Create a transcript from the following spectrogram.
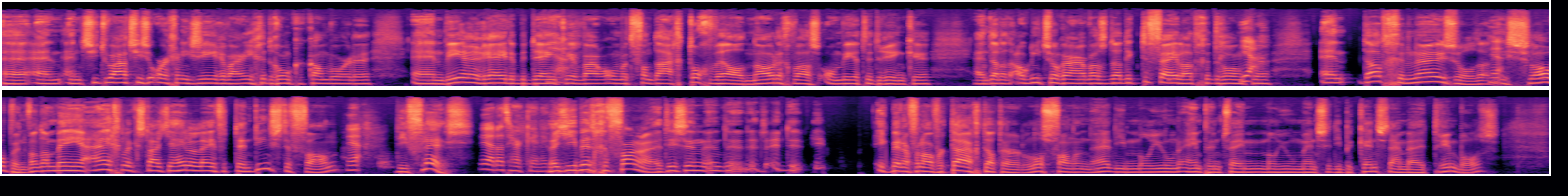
Eh, en, en situaties organiseren waarin gedronken kan worden. En weer een reden bedenken Ja. waarom het vandaag toch wel nodig was om weer te drinken. En dat het ook niet zo raar was dat ik te veel had gedronken. Ja. En dat geneuzel, dat Ja. is slopend. Want dan ben je eigenlijk, staat je hele leven ten dienste van Ja. die fles. ja, dat herken ik. Weet je, je bent gevangen. Het is een. een- ik ben ervan overtuigd dat er los van een, hè, die miljoen, 1,2 miljoen mensen die bekend zijn bij het Trimbos,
